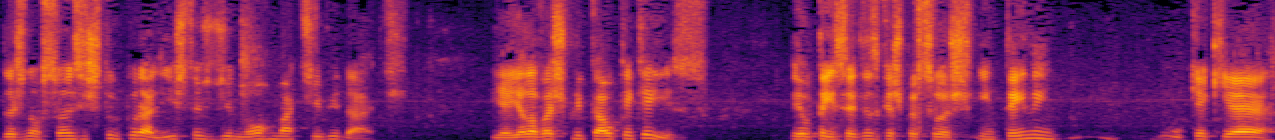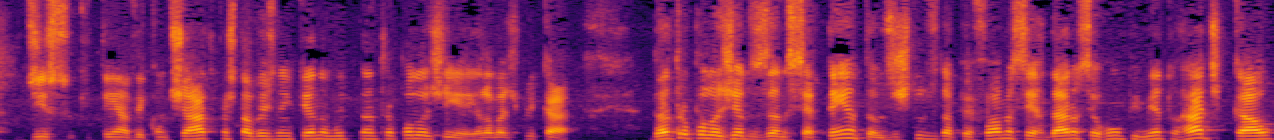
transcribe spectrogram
das noções estruturalistas de normatividade. E aí ela vai explicar o que é isso. Eu tenho certeza que as pessoas entendem o que, é disso, que tem a ver com teatro, mas talvez não entendam muito da antropologia, e ela vai explicar. Da antropologia dos anos 70, os estudos da performance herdaram seu rompimento radical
